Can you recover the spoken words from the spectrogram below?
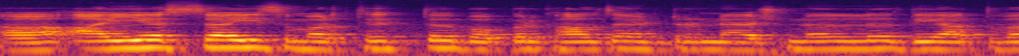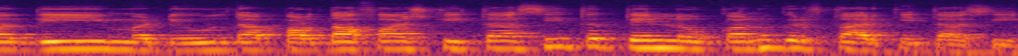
ਆਈਐਸਆਈ ਸਮਰਥਿਤ ਬੱਬਰ ਖਾਲਸਾ ਇੰਟਰਨੈਸ਼ਨਲ ਦੇ ਅੱਤਵਾਦੀ ਮੋਡਿਊਲ ਦਾ ਪਰਦਾਫਾਸ਼ ਕੀਤਾ ਸੀ ਤੇ ਤਿੰਨ ਲੋਕਾਂ ਨੂੰ ਗ੍ਰਿਫਤਾਰ ਕੀਤਾ ਸੀ।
